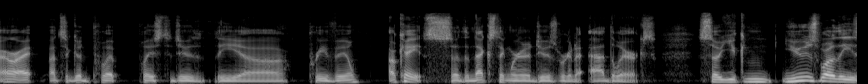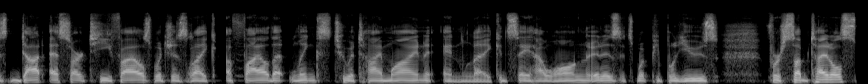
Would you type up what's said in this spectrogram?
All right, that's a good place to do the uh, preview. Okay, so the next thing we're going to do is we're going to add the lyrics. So you can use one of these .srt files, which is like a file that links to a timeline and like can say how long it is. It's what people use for subtitles.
